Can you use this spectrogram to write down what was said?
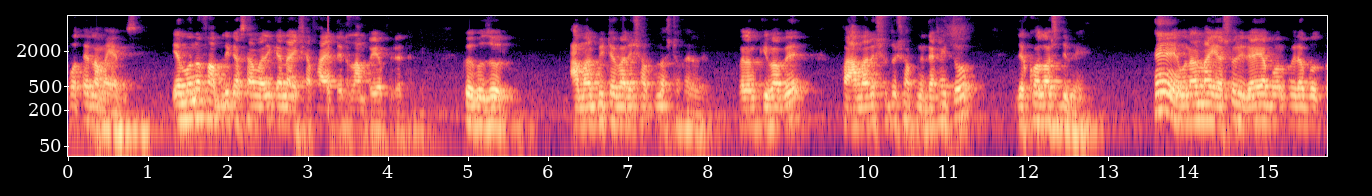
পথে নামাইয়া দিছে। এমনও পাবলিক আছে আমার এখানে আইসা ফায়াতে লাম্পাইয়া ফিরে থাকে। কই হুজুর, আমার বিটে বাড়ি সব নষ্ট করে দেবে বললাম, কীভাবে? আমার শুধু স্বপ্নে দেখাইতো যে কলস দিবে। হ্যাঁ ওনার মাইয়া শরীরে বর কইরা বলতো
